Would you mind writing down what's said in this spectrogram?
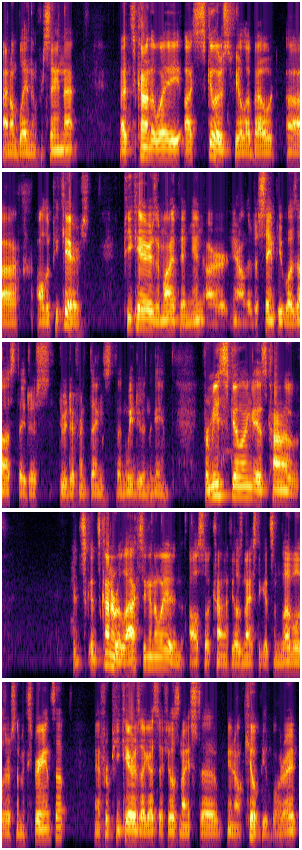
I don't blame them for saying that. That's kind of the way us skillers feel about uh, all the PKers. PKers, in my opinion, are you know they're the same people as us. They just do different things than we do in the game. For me, skilling is kind of it's it's kind of relaxing in a way, and also kind of feels nice to get some levels or some experience up. And for PKers, I guess it feels nice to, you know, kill people, right?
